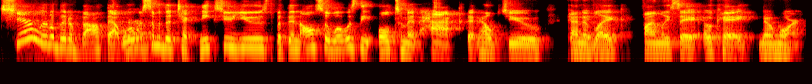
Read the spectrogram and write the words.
share a little bit about that. What were some of the techniques you used? But then also, what was the ultimate hack that helped you kind of like finally say, okay, no more?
